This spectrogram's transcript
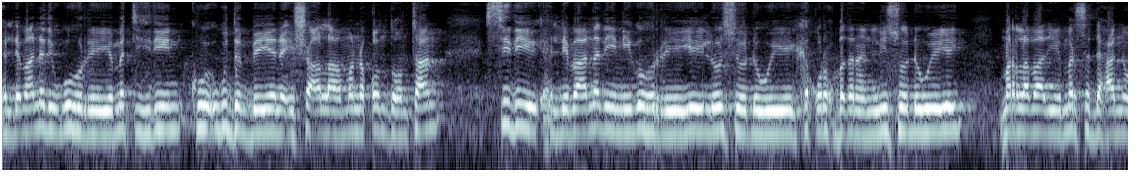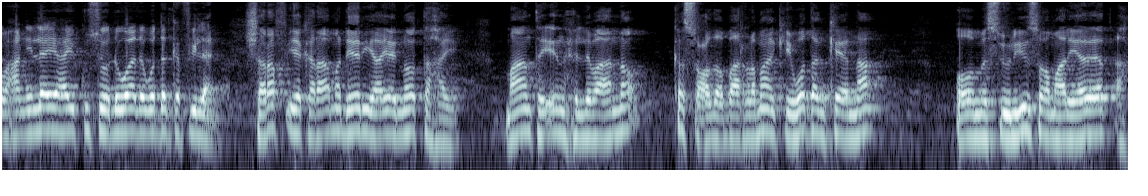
xildhibaanadii ugu horreeyey ma tihdiin kuwii ugu dambeeyena insha allah ma noqon doontaan sidii xildhibaanadii niiga horreeyey loo soo dhoweeyey ka qurux badanaan inii soo dhoweeyey. Mar labaad iyo mar saddexaadna waxaan ii leeyahay ku soo dhowaada waddanka fiinland sharaf iyo karaamo dheeriya ayay noo tahay. Maanta in xildhibaano ka socdo baarlamaankii waddankeenna oo mas'uuliyiin soomaaliyeed ah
